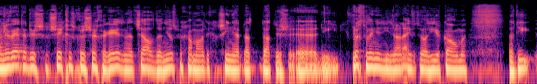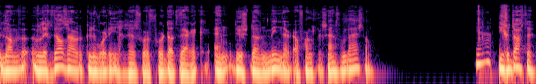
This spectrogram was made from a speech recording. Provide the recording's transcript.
Maar nu werd er dus gesuggereerd in hetzelfde nieuwsprogramma wat ik gezien heb... dat, dat dus eh, die, die vluchtelingen die dan eventueel hier komen... dat die dan wellicht wel zouden kunnen worden ingezet voor, voor dat werk... en dus dan minder afhankelijk zijn van bijstand. Ja. Die gedachte.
